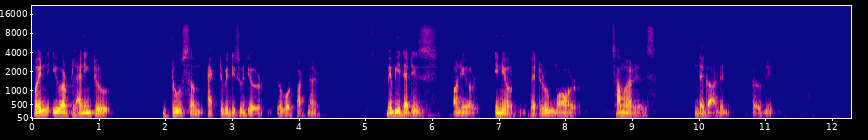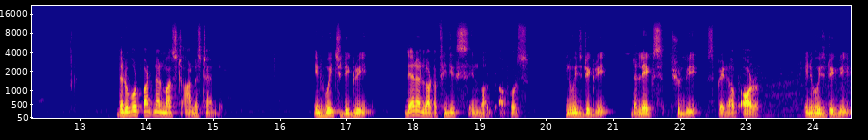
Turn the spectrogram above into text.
when you are planning to do some activities with your robot partner maybe that is on your in your bedroom or somewhere else in the garden probably the robot partner must understand in which degree there are a lot of physics involved of course. In which degree the legs should be spread out or in which degree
